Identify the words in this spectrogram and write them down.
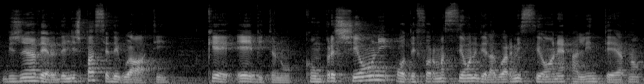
bisogna avere degli spazi adeguati che evitino compressioni o deformazioni della guarnizione all'interno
